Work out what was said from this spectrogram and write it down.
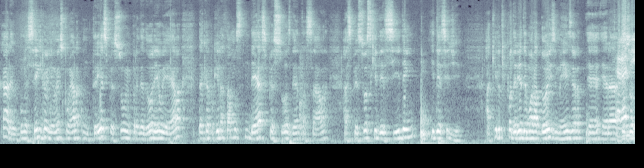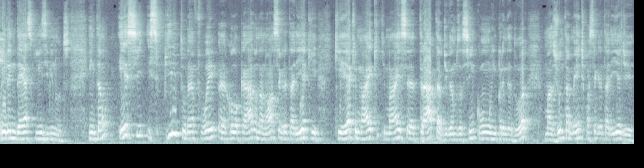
Cara, eu comecei reuniões com ela com três pessoas, o empreendedor, eu e ela. Daqui a pouquinho nós estávamos em dez pessoas dentro da sala, as pessoas que decidem e decidir. Aquilo que poderia demorar dois meses era, é, era, era resolvido ali. em 10, 15 minutos. Então, esse espírito né, foi é, colocado na nossa secretaria, que que é que mais, que mais é, trata, digamos assim, com o empreendedor, mas juntamente com a Secretaria de,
